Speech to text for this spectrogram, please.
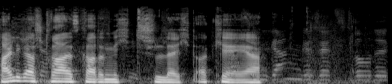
Heiliger Strahl ist gerade nicht schlecht. Okay, ja. wurde,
